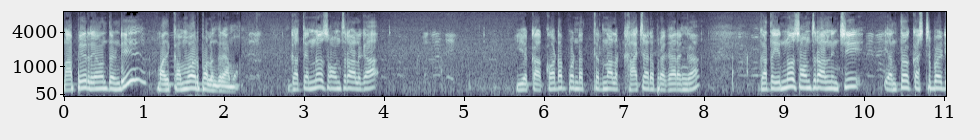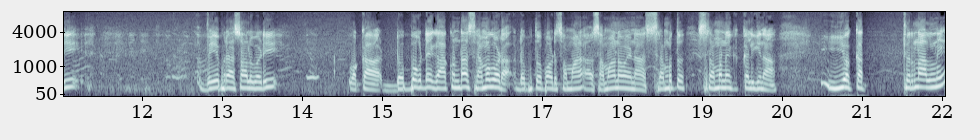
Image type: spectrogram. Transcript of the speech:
నా పేరు రేవంత్ అండి. మాది కమ్మవారిపాలెం గ్రామం. గత ఎన్నో సంవత్సరాలుగా ఈ యొక్క కోటకొండ తిరణాల కాచార ప్రకారంగా గత ఎన్నో సంవత్సరాల నుంచి ఎంతో కష్టపడి వ్యయ పడి ఒక డబ్బు ఒకటే కాకుండా శ్రమ కూడా డబ్బుతో పాటు సమా సమానమైన శ్రమతో శ్రమను కలిగిన ఈ యొక్క తిరణాలని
